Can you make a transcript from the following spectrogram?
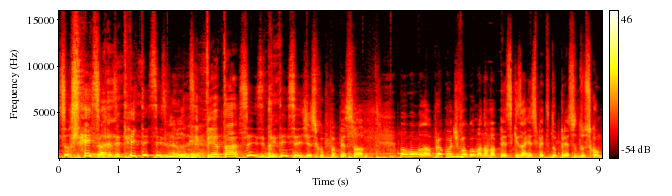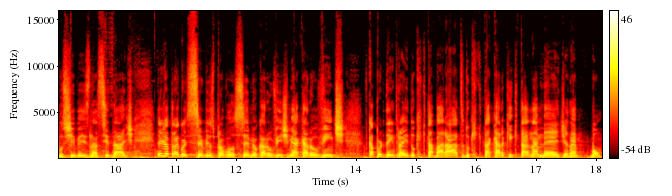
São 6 horas e 36 minutos. Repita. 6 e 36, desculpa, pessoal. Bom, vamos lá. O Procon divulgou uma nova pesquisa a respeito do preço dos combustíveis na cidade. Eu já trago esse serviço para você, meu caro ouvinte, minha cara ouvinte, ficar por dentro aí do que, que tá barato, do que, que tá caro, o que, que tá na média, né? Bom,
